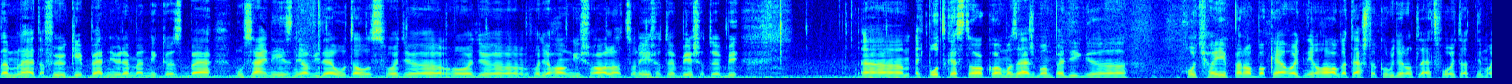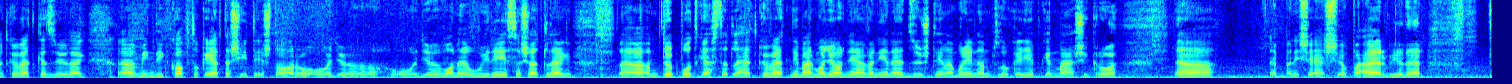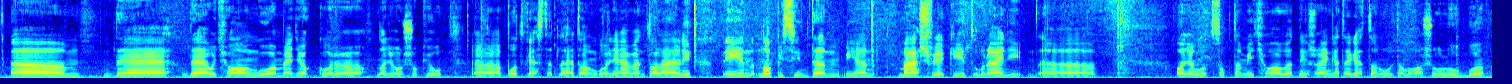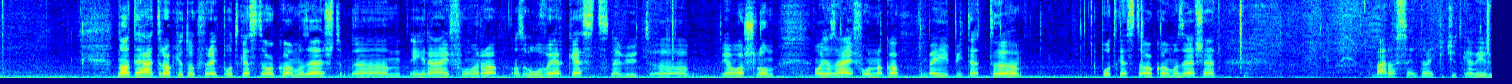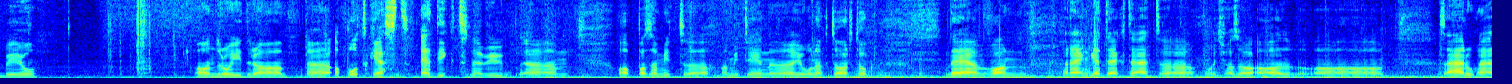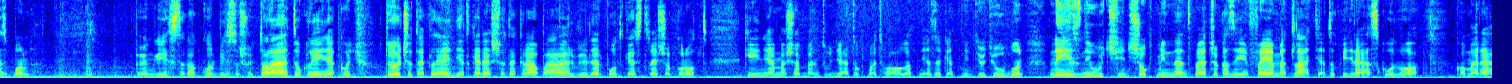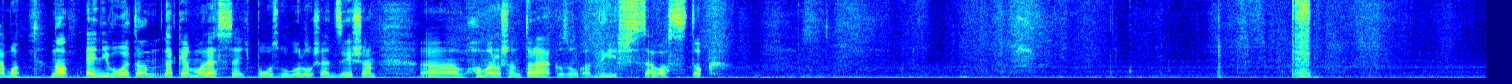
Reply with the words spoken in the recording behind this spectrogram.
nem lehet a főképernyőre menni közbe, muszáj nézni a videót ahhoz, hogy, hogy, hogy a hang is hallatszon, és a többi, és a többi. Egy podcast alkalmazásban pedig hogyha éppen abba kell hagyni a hallgatást, akkor ugyanott lehet folytatni majd következőleg. Mindig kaptok értesítést arról, hogy, hogy van-e új rész esetleg. Több podcastet lehet követni, bár magyar nyelven ilyen edzős témában én nem tudok egyébként másikról. Ebben is első a Power Builder. De, de hogyha angol megy, akkor nagyon sok jó podcastet lehet angol nyelven találni. Én napi szinten ilyen másfél-két órányi anyagot szoktam így hallgatni, és rengeteget tanultam a hasonlókból. Na, tehát rakjatok fel egy podcast alkalmazást. Én iPhone-ra az Overcast nevűt javaslom, vagy az iPhone-nak a beépített podcast alkalmazását. Bár azt szerintem egy kicsit kevésbé jó. Androidra a Podcast Addict nevű app az, amit, amit én jónak tartok, de van rengeteg, tehát hogyha az, a, a, a, az áruházban böngésztek, akkor biztos, hogy találtok. Lényeg, hogy töltsetek le egyet, keressetek rá a Power Builder podcastra, és akkor ott kényelmesebben tudjátok majd hallgatni ezeket, mint YouTube-on. Nézni úgy sincs sok mindent, mert csak az én fejemet látjátok így rászkódva a kamerába. Na, ennyi voltam, nekem ma lesz egy pózgugolós edzésem, hamarosan találkozunk, addig is szevasztok!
